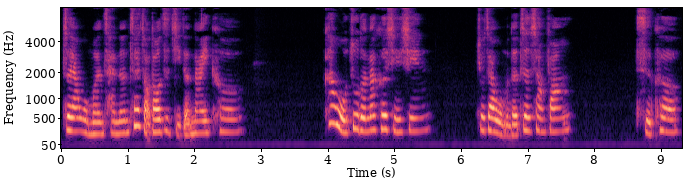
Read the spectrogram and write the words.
这样我们才能再找到自己的那一颗？看我住的那颗行星，就在我们的正上方，此刻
